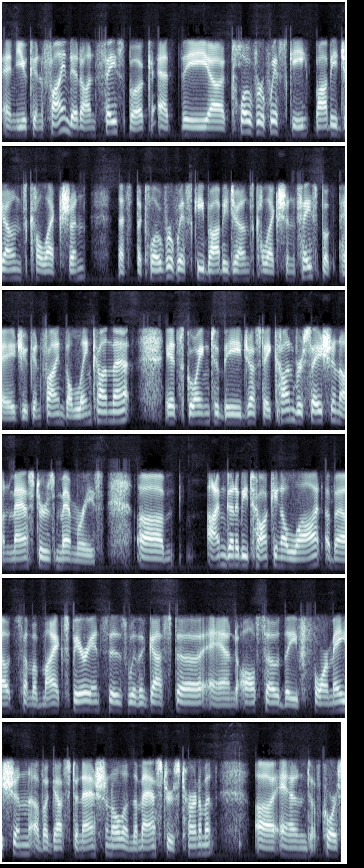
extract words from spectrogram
and you can find it on Facebook at the uh, Clover Whiskey Bobby Jones Collection. That's the Clover Whiskey Bobby Jones Collection Facebook page. You can find the link on that. It's going to be just a conversation on Masters Memories. Um, I'm going to be talking a lot about some of my experiences with Augusta and also the formation of Augusta National and the Masters tournament, uh, and of course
